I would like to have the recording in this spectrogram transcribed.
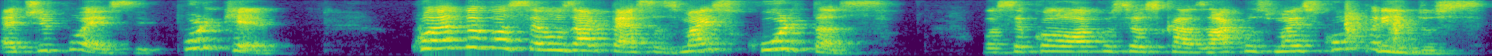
É tipo esse. Por quê? Quando você usar peças mais curtas, você coloca os seus casacos mais compridos.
